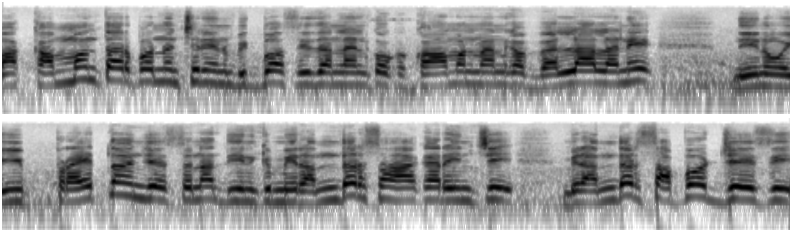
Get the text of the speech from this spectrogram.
మా ఖమ్మం తరపు నుంచి నేను బిగ్ బాస్ సీజన్ లైన్కి ఒక కామన్ మ్యాన్గా వెళ్ళాలని నేను ఈ ప్రయత్నం చేస్తున్నా. దీనికి మీరందరూ సహకరించి మీరందరూ సపోర్ట్ చేసి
